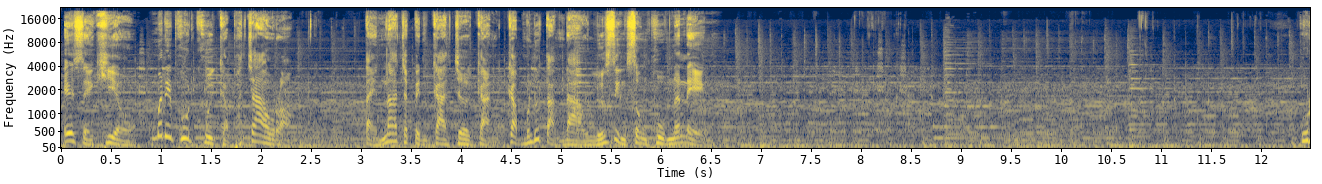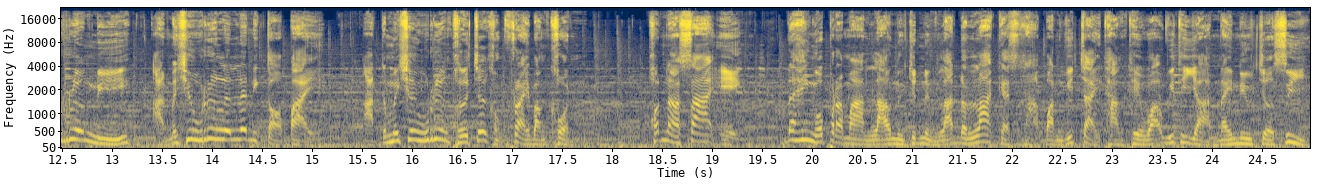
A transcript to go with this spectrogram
เอเสเคียวไม่ได้พูดคุยกับพระเจ้าหรอก แต่น่าจะเป็นการเจอกันกับมนุษย์ต่างดาวหรือสิ่งทรงภูมินั่นเอง เรื่องนี้อาจไม่ใช่เรื่องเล่นๆอีกต่อไป อาจจะไม่ใช่เรื่องเพ้อเจ้อของใครบางคน เพราะนาซาเอง ได้ให้งบประมาณราว 1.1 ล้านดอลลาร์แก่สถาบันวิจัยทางเทววิทยาในนิวเจอร์ซีย์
